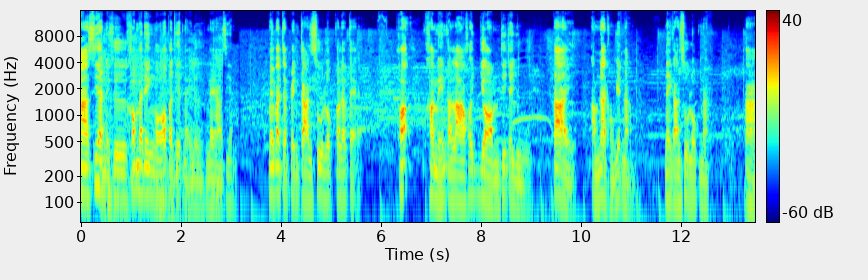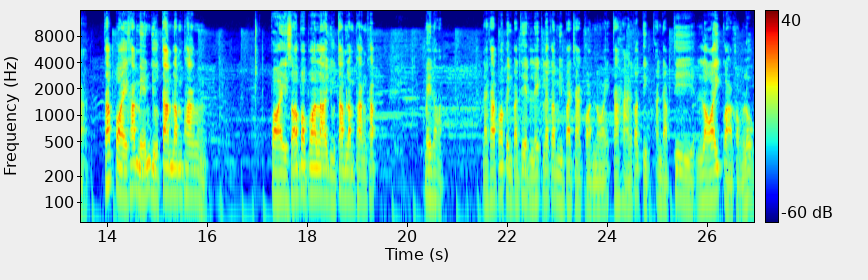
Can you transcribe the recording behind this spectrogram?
อาเซียนเนี่ยคือเขาไม่ได้ง้อประเทศไหนเลยในอาเซียน ไม่ว่าจะเป็นการสู้รบก็แล้วแต่ เพราะ เขมรกับลาวเขายอมที่จะอยู่ใต้อำนาจของเวียดนาม ในการสู้รบนะอ่าถ้าปล่อยเขมรอยู่ตามลำพัง ปล่อยสปปลาวอยู่ตามลำพังครับ ไม่รอดนะครับ เพราะเป็นประเทศเล็กแล้วก็มีประชากรน้อย ทหารก็ติดอันดับที่ร้อยกว่าของโลก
